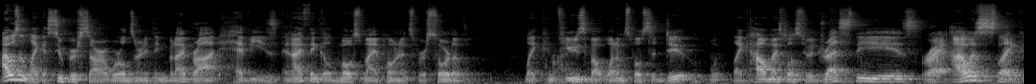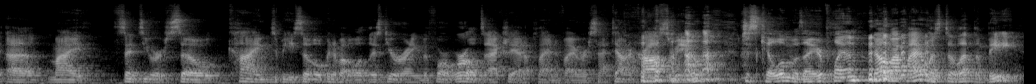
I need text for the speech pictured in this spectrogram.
I wasn't like a superstar Worlds or anything, but I brought heavies, and I think most of my opponents were sort of like confused about what I'm supposed to do. Like, how am I supposed to address these? Right. I was like, uh, my since you were so kind to be so open about what list you were running before Worlds, I actually had a plan if I ever sat down across from you. Just kill them? Was that your plan? No, my plan was to let them be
